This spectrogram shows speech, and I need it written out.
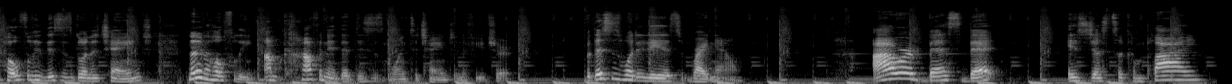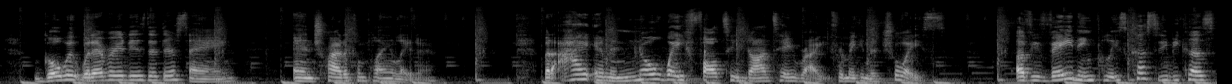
Hopefully, this is going to change. Not even hopefully, I'm confident that this is going to change in the future. But this is what it is right now. Our best bet is just to comply, go with whatever it is that they're saying, and try to complain later. But I am in no way faulting Daunte Wright for making the choice of evading police custody because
